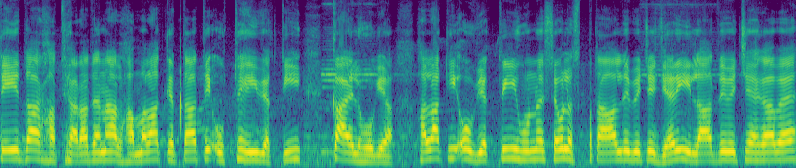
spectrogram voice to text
ਤੇਜ਼ਧਾਰ ਹਥਿਆਰਾਂ ਦੇ ਨਾਲ ਹਮਲਾ ਕੀਤਾ ਤੇ ਉੱਥੇ ਹੀ ਵਿਅਕਤੀ ਘਾਇਲ ਹੋ ਗਿਆ। ਹਾਲਾਂਕਿ ਉਹ ਵਿਅਕਤੀ ਹੁਣ ਸਿਵਲ ਹਸਪਤਾਲ ਦੇ ਵਿੱਚ ਜ਼ਹਿਰੀ ਇਲਾਜ ਦੇ ਵਿੱਚ ਹੈਗਾ ਵੈ।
